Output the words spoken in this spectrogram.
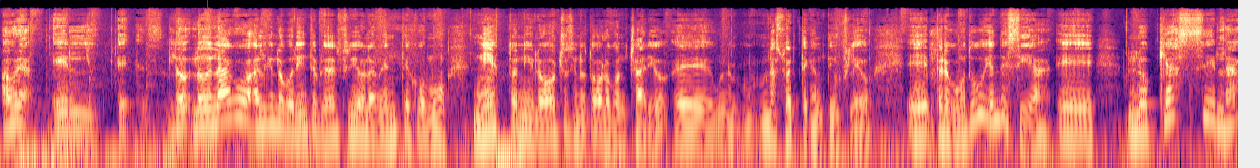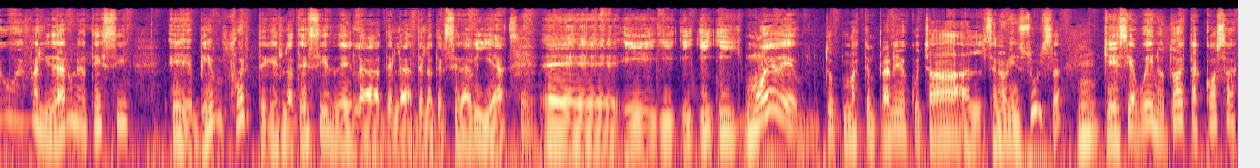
Ahora, el, eh, lo, del lago, alguien lo podría interpretar frívolamente como ni esto ni lo otro, sino todo lo contrario, eh, una, suerte cantinfleo. Eh, pero como tú bien decías, lo que hace el lago es validar una tesis bien fuerte, que es la tesis de la, de la, de la tercera vía, y, mueve, más temprano yo escuchaba al senador Insulza, mm. que decía, bueno, todas estas cosas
